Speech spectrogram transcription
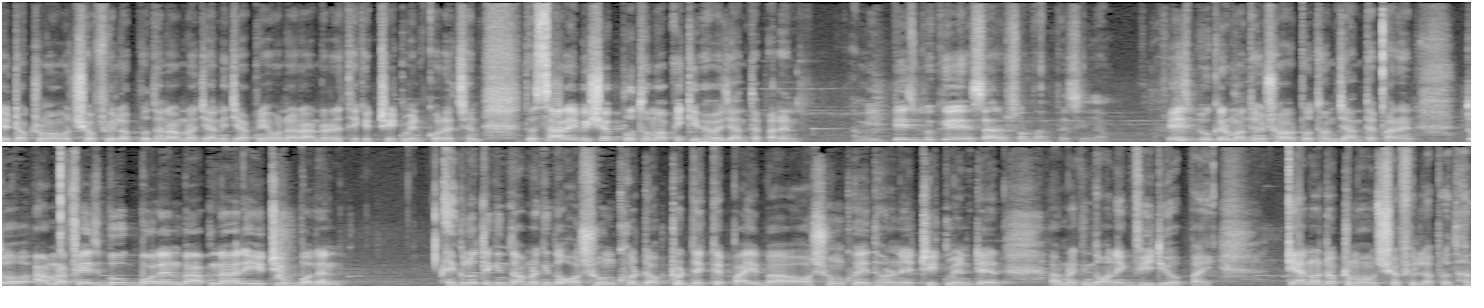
যে ডক্টর মোহাম্মদ শফিউল্লাহ প্রধান আমরা জানি যে আপনি ওনার আন্ডারে থেকে ট্রিটমেন্ট করেছেন। তো স্যার এই বিষয়ে প্রথম আপনি কীভাবে জানতে পারেন? আমি ফেসবুকে স্যারের সন্ধান পেয়েছিলাম। ফেসবুকের মাধ্যমে সবার প্রথম জানতে পারেন। তো আমরা ফেসবুক বলেন বা আপনার ইউটিউব বলেন এগুলোতে কিন্তু আমরা কিন্তু অসংখ্য ডক্টর দেখতে পাই বা অসংখ্য এই ধরনের ট্রিটমেন্টের আমরা কিন্তু অনেক ভিডিও পাই। কেন ডক্টর মোহাম্মদ শফিউল্লাহ প্রধান?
